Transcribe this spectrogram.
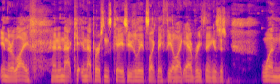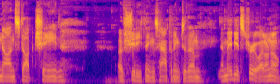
in their life. And in that in that person's case usually it's like they feel like everything is just one nonstop chain of shitty things happening to them. And maybe it's true i don't know.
